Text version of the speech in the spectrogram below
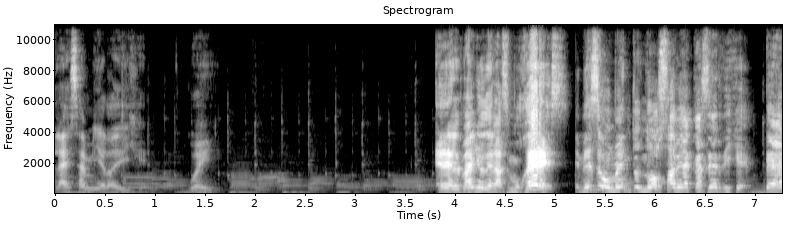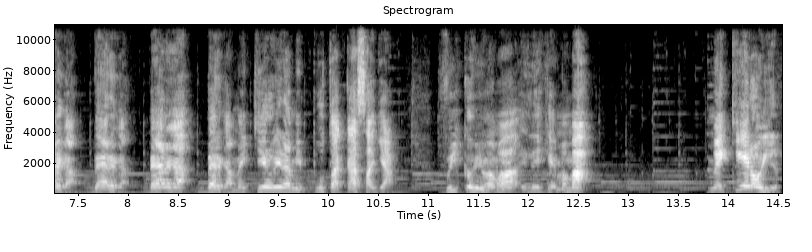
la, esa mierda y dije, güey. Era el baño de las mujeres. En ese momento no sabía qué hacer. Dije, verga, verga, verga, verga. Me quiero ir a mi puta casa ya. Fui con mi mamá y le dije, mamá, me quiero ir.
